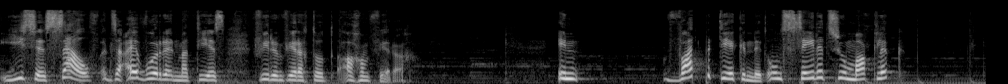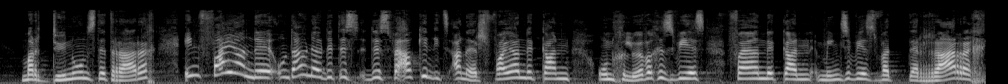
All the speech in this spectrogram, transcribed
Jesus self in sy eie woorde in Matteus 44 tot 48. En Wat beteken dit? Ons sê dit so maklik, maar doen ons dit regtig? En vyande, onthou nou, dit is dis vir elkeen iets anders. Vyande kan ongelowiges wees, vyande kan mense wees wat regtig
